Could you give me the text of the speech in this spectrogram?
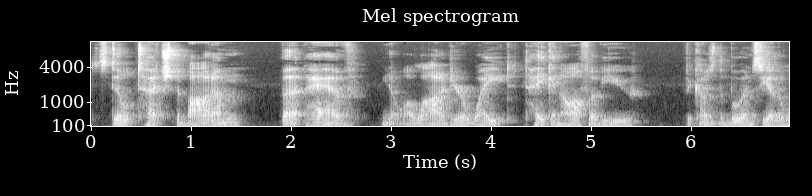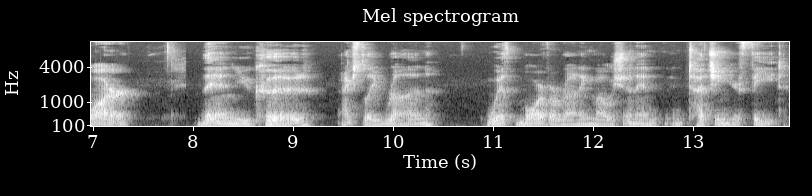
still touch the bottom but have, you know, a lot of your weight taken off of you because of the buoyancy of the water, then you could actually run with more of a running motion and, and touching your feet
